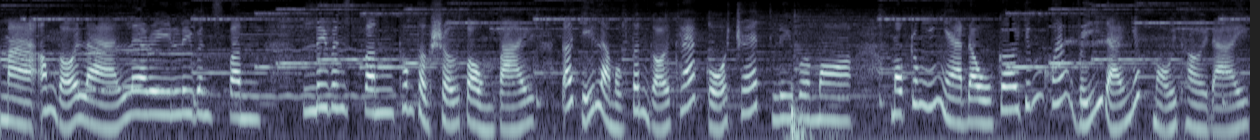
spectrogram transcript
mà ông gọi là Larry Livingston. Livingston không thực sự tồn tại, đó chỉ là một tên gọi khác của Chad Livermore, một trong những nhà đầu cơ chứng khoán vĩ đại nhất mọi thời đại.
